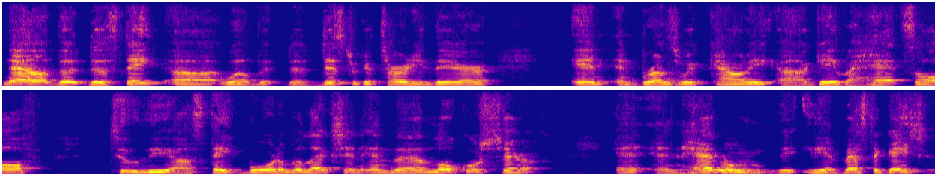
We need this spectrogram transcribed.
Now, the the state, uh, well, the, the district attorney there in in Brunswick County uh, gave a hats off to the uh, state board of election and the local sheriff and, and handling the, the investigation.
